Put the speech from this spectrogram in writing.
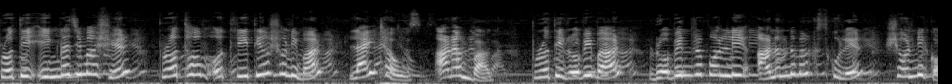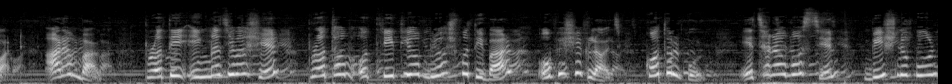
প্রতি ইংরেজি মাসের প্রথম ও তৃতীয় শনিবার লাইট হাউস আরামবাগ। প্রতি রবিবার রবীন্দ্রপল্লী আনন্দবাগ স্কুলের সন্নিকট, আরামবাগ। প্রতি ইংরেজি মাসের প্রথম ও তৃতীয় বৃহস্পতিবার অভিষেক লজ কতুলপুর। এছাড়াও বসছেন বিষ্ণুপুর,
